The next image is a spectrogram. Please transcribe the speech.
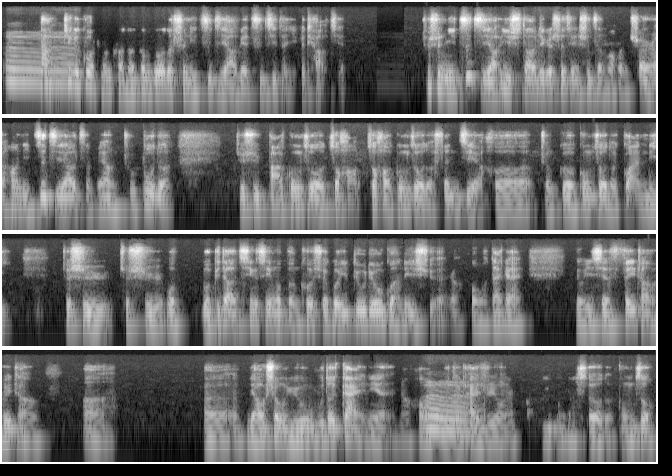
嗯，那这个过程可能更多的是你自己要给自己的一个条件，就是你自己要意识到这个事情是怎么回事儿，然后你自己要怎么样逐步的，就是把工作做好，做好工作的分解和整个工作的管理，就是就是我我比较庆幸我本科学过一丢丢管理学，然后我大概有一些非常非常啊。呃，聊胜于无的概念，然后我就开始用来管理我的所有的工作，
